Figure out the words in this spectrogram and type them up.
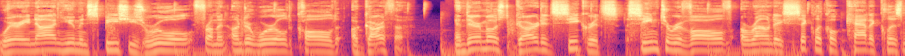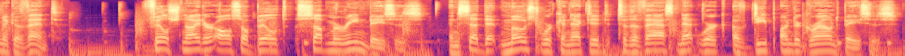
where a non human species rule from an underworld called Agartha. And their most guarded secrets seem to revolve around a cyclical cataclysmic event. Phil Schneider also built submarine bases and said that most were connected to the vast network of deep underground bases.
